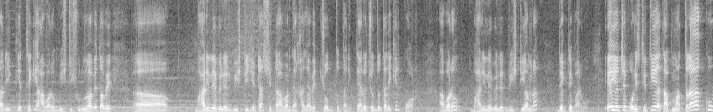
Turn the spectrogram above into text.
তারিখের থেকে আবারও বৃষ্টি শুরু হবে। তবে ভারী লেভেলের বৃষ্টি যেটা, সেটা আবার দেখা যাবে চোদ্দ তারিখ, তেরো চোদ্দ তারিখের পর আবারও ভারী লেভেলের বৃষ্টি আমরা দেখতে পারব। এই হচ্ছে পরিস্থিতি তাপমাত্রা খুব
